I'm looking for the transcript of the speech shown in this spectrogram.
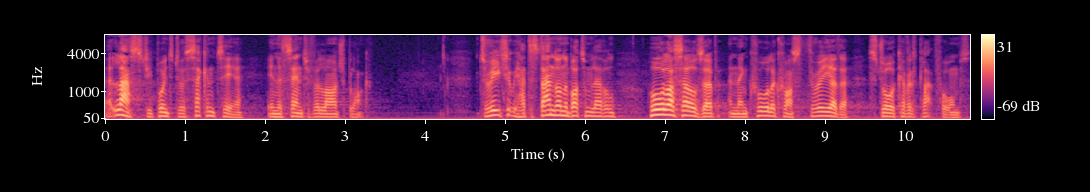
at last she pointed to a second tier in the center of a large block. To reach it, we had to stand on the bottom level, haul ourselves up, and then crawl across three other straw covered platforms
